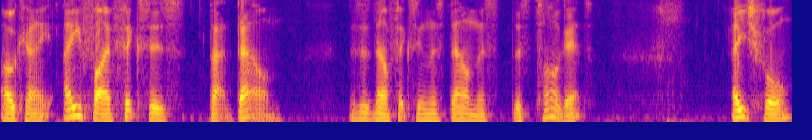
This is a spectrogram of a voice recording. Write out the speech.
Okay, a5 fixes that down. This is now fixing this down, this, this target. h4,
